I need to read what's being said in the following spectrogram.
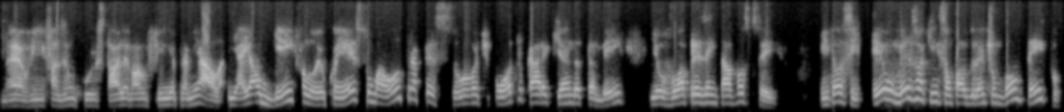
né? Eu vim fazer um curso tal e levava o finger para minha aula. E aí alguém falou eu conheço uma outra pessoa tipo um outro cara que anda também e eu vou apresentar vocês. Então assim eu mesmo aqui em São Paulo durante um bom tempo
